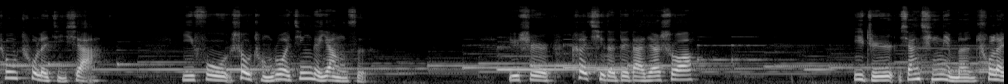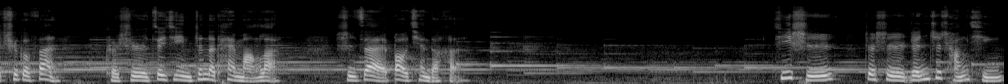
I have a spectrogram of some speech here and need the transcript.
抽搐了几下，一副受宠若惊的样子，于是客气地对大家说：“一直想请你们出来吃个饭。”可是最近真的太忙了，实在抱歉的很。其实这是人之常情，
